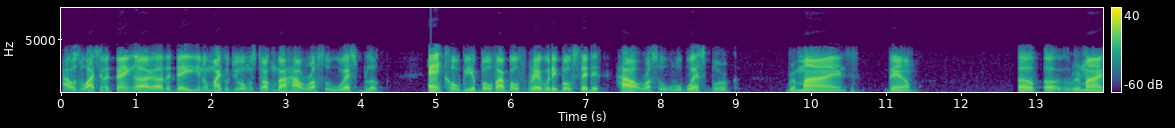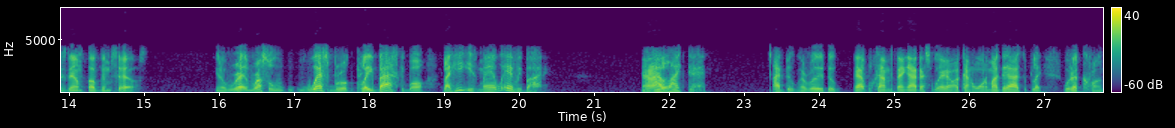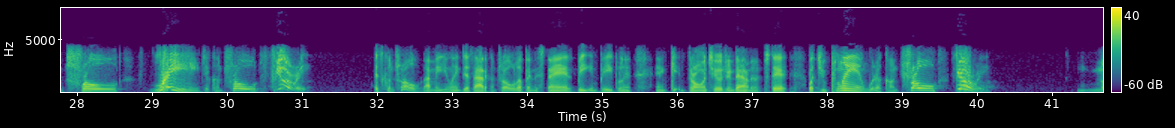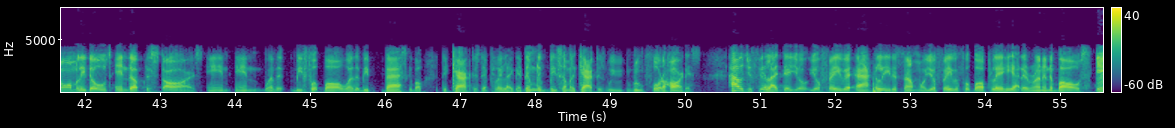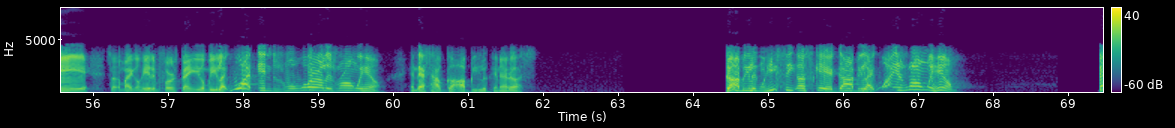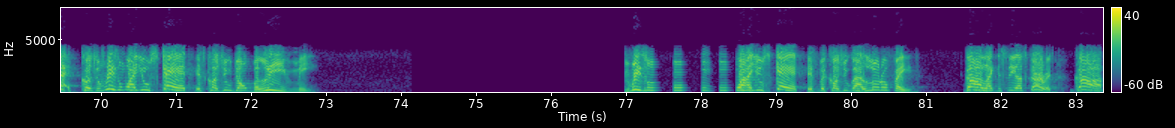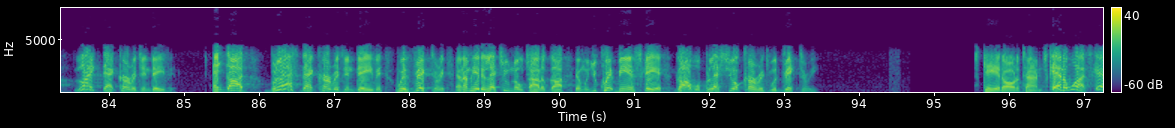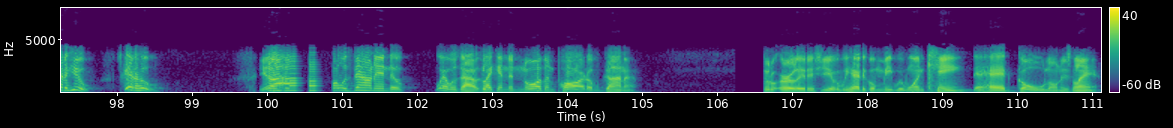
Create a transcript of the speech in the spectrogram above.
I was watching a thing uh, the other day. You know, Michael Jordan was talking about how Russell Westbrook and Kobe are both. I both read where they both said this. How Russell Westbrook reminds them of uh, reminds them of themselves. You know, Russell Westbrook played basketball like he is mad with everybody. And I like that. I do. I really do. That was kind of thing. I that's where I kind of wanted my guys to play with a controlled rage, a controlled fury. It's controlled. I mean, you ain't just out of control up in the stands, beating people and and throwing children down the stairs, but you playing with a controlled fury. Normally, those end up the stars in in whether it be football, whether it be basketball. The characters that play like that, them would be some of the characters we root for the hardest. How would you feel like they're your your favorite athlete or something, or your favorite football player? He out there running the ball, scared. Somebody gonna hit him. First thing you're gonna be like, "What in the world is wrong with him?" And that's how God be looking at us. God be looking when He see us scared. God be like, "What is wrong with him?" That because the reason why you scared is because you don't believe me. The reason why you scared is because you got little faith. God like to see us courage. God liked that courage in David. And God blessed that courage in David with victory. And I'm here to let you know, child of God, that when you quit being scared, God will bless your courage with victory. Scared all the time. Scared of what? Scared of you. Scared of who? You know, I, I was down in the, where was I? I was like in the northern part of Ghana a little earlier this year, we had to go meet with one king that had gold on his land.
